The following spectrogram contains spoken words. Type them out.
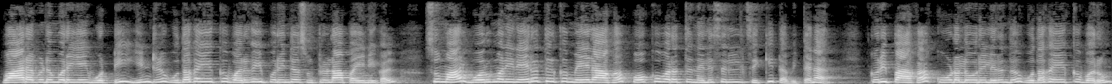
வார விடுமுறையை ஒட்டி இன்று உதகைக்கு வருகை புரிந்த சுற்றுலா பயணிகள் சுமார் ஒரு மணி நேரத்திற்கு மேலாக போக்குவரத்து நெரிசலில் சிக்கி தவித்தனர். குறிப்பாக கூடலூரிலிருந்து உதகைக்கு வரும்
